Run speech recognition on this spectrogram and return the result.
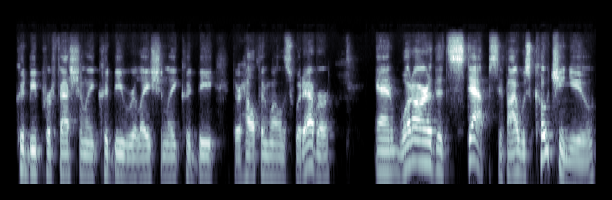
Could be professionally, could be relationally, could be their health and wellness, whatever. And what are the steps? If I was coaching you,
